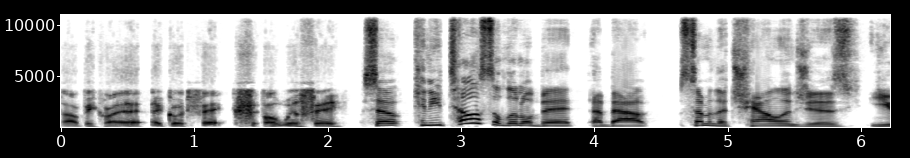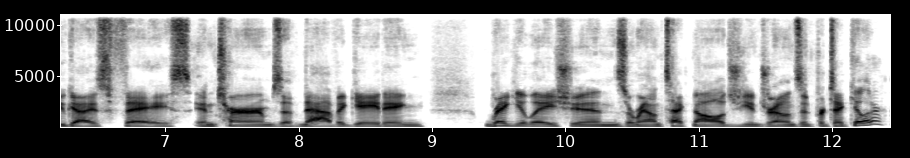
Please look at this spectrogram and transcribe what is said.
that would be quite a, a good fix, but we'll see. So, can you tell us a little bit about some of the challenges you guys face in terms of navigating regulations around technology and drones in particular?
